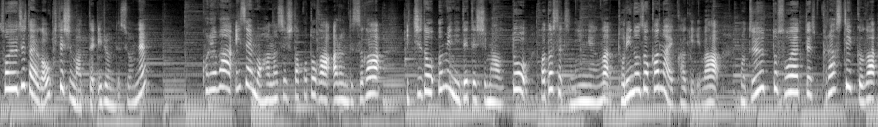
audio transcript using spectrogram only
そういう事態が起きてしまっているんですよね。これは以前もお話ししたことがあるんですが一度海に出てしまうと私たち人間が取り除かない限りはもうずっとそうやってプラスチックが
